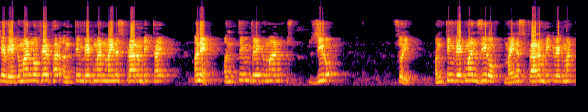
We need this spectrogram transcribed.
કે વેગમાનનો ફેરફાર અંતિમ વેગમાન માઇનસ પ્રારંભિક થાય અને અંતિમ વેગમાન ઝીરો, સોરી, અંતિમ વેગમાન ઝીરો માઇનસ પ્રારંભિક વેગમાન.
